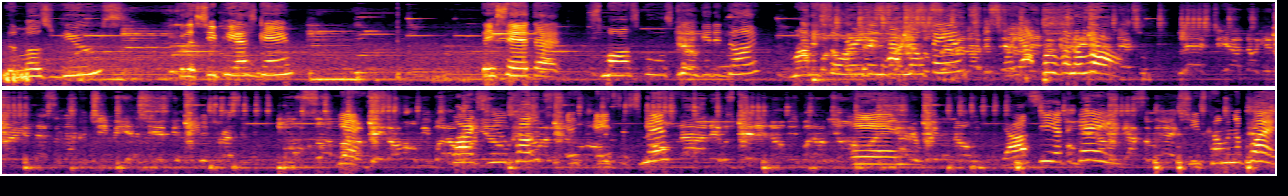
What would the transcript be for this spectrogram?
The most views for the CPS game. They said that small schools couldn't get it done. Montessori didn't have no fans. Well, y'all proving them wrong. Yes. Clark's new coach is Asa Smith. And y'all see at the game, she's coming to play.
